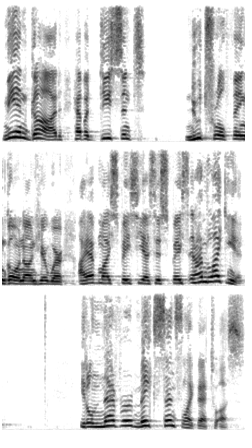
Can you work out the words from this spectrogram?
Me and God have a decent, neutral thing going on here where I have my space, He has His space, and I'm liking it. It'll never make sense like that to us.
